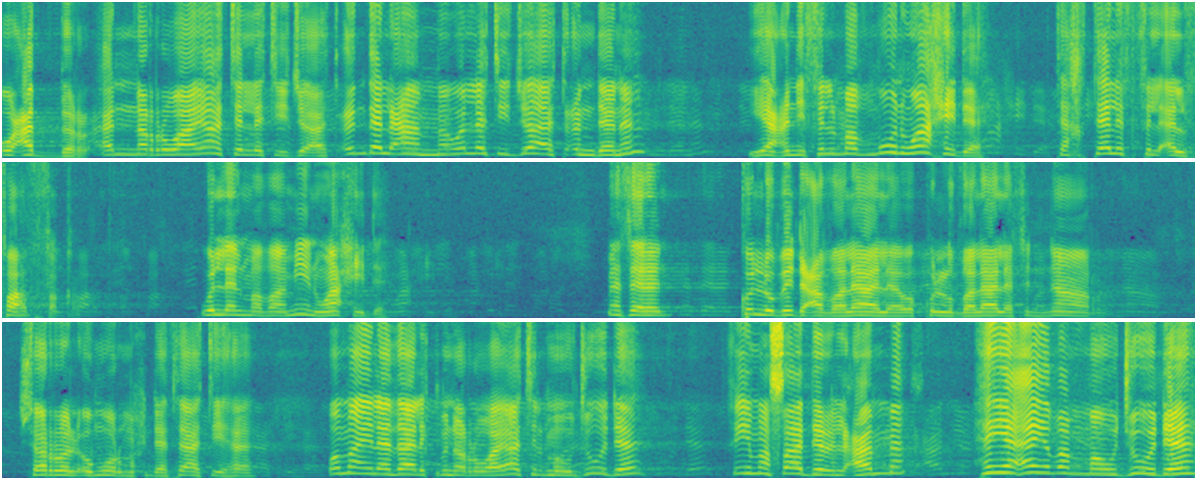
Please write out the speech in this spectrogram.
أعبر أن الروايات التي جاءت عند العامة والتي جاءت عندنا يعني في المضمون واحدة تختلف في الألفاظ فقط. ولا المضامين واحدة. مثلا كل بدعة ضلالة وكل ضلالة في النار. شر الأمور محدثاتها. وما إلى ذلك من الروايات الموجودة في مصادر العامة هي أيضا موجودة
